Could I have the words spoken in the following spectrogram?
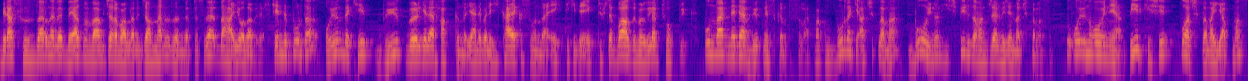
Biraz hızlarına ve beyaz ve mavi canavarların canlarını da nöfleseler daha iyi olabilir. Şimdi burada oyundaki büyük bölgeler hakkında yani böyle hikaye kısmında, ek 2'de, ek 3'te bazı bölgeler çok büyük. Bunlar neden büyük ne sıkıntısı var? Bakın buradaki açıklama bu oyunun hiçbir zaman düzelmeyeceğinin açıklaması. Bu oyunu oynayan bir kişi bu açıklamayı yapmaz.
